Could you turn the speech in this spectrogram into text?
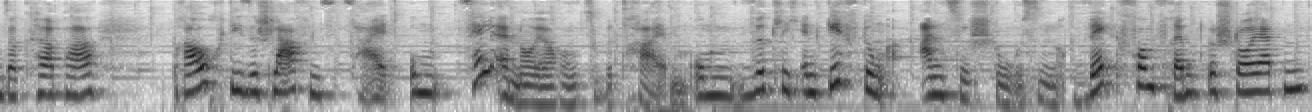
unser Körper braucht diese Schlafenszeit, um Zellerneuerung zu betreiben, um wirklich Entgiftung anzustoßen, weg vom Fremdgesteuerten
